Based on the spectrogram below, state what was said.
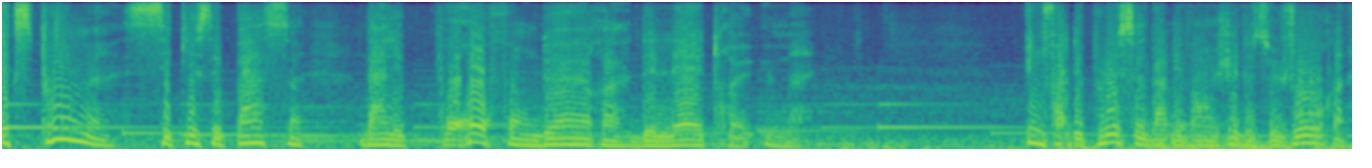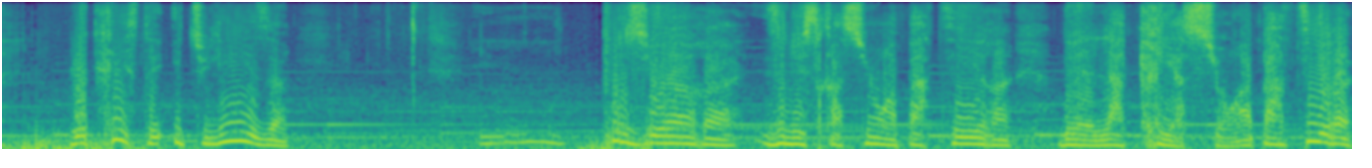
exprime ce qui se passe dans les profondeurs de l'être humain. Une fois de plus, dans l'évangile de ce jour, le Christ utilise plusieurs illustrations à partir de la création, à partir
